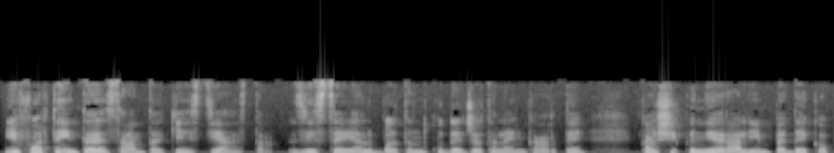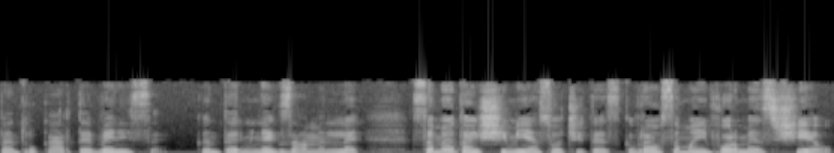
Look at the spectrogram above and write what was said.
E foarte interesantă chestia asta," zise el, bătând cu degetele în carte, ca și când era limpede că pentru carte venise. Când termin examenele, să mi-o dai și mie să o citesc, vreau să mă informez și eu.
